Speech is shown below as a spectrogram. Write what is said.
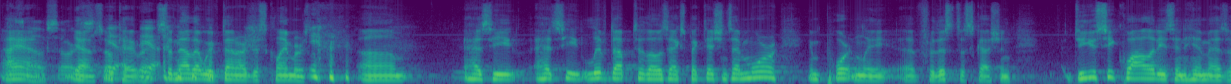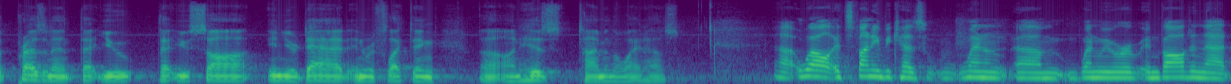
I am. Source. Yes. Okay. Yeah, right. yeah. So now that we've done our disclaimers, Yeah. um, has he has he lived up to those expectations? And more importantly, uh, for this discussion, do you see qualities in him as a president that you that you saw in your dad in reflecting uh, on his time in the White House? Uh, well, it's funny because when um, when we were involved in that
